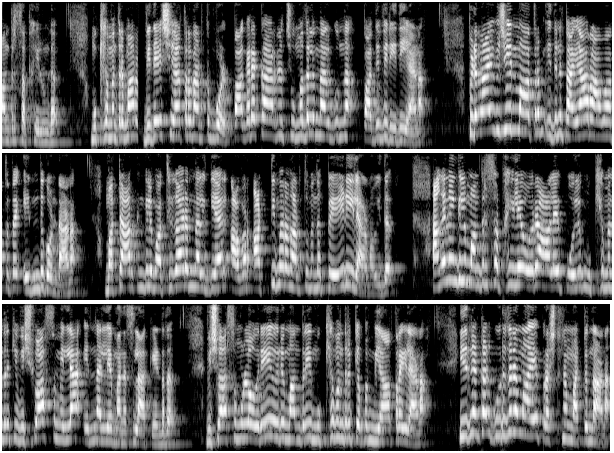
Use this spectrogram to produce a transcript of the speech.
മന്ത്രിസഭയിലുണ്ട്. മുഖ്യമന്ത്രിമാർ വിദേശയാത്ര നടത്തുമ്പോൾ പകരക്കാരന് ചുമതല നൽകുന്ന പതിവ് രീതിയാണ്. പിണറായി വിജയൻ മാത്രം ഇതിന് തയ്യാറാവാത്തത് എന്തുകൊണ്ടാണ്? മറ്റാർക്കെങ്കിലും അധികാരം നൽകിയാൽ അവർ അട്ടിമറ നടത്തുമെന്ന പേടിയിലാണോ ഇത്? അങ്ങനെയെങ്കിൽ മന്ത്രിസഭയിലെ ഒരാളെ പോലും മുഖ്യമന്ത്രിക്ക് വിശ്വാസമില്ല എന്നല്ലേ മനസ്സിലാക്കേണ്ടത്? വിശ്വാസമുള്ള ഒരേ ഒരു മന്ത്രി മുഖ്യമന്ത്രിക്കൊപ്പം യാത്രയിലാണ്. ഇതിനേക്കാൾ ഗുരുതരമായ പ്രശ്നം മറ്റൊന്നാണ്.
